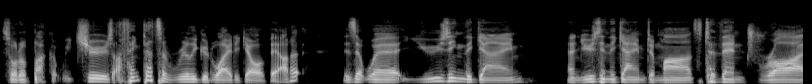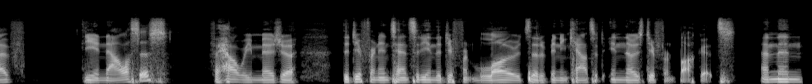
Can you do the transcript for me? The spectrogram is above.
sort of bucket we choose. I think that's a really good way to go about it is that we're using the game and using the game demands to then drive the analysis for how we measure the different intensity and the different loads that have been encountered in those different buckets. And then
